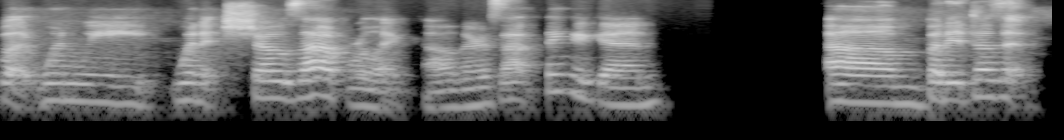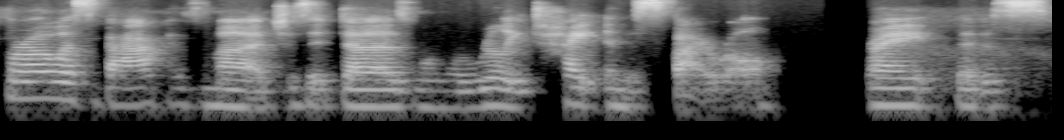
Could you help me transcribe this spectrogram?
But when we, when it shows up, we're like, oh, there's that thing again. Um, but it doesn't throw us back as much as it does when we're really tight in the spiral, right? That is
